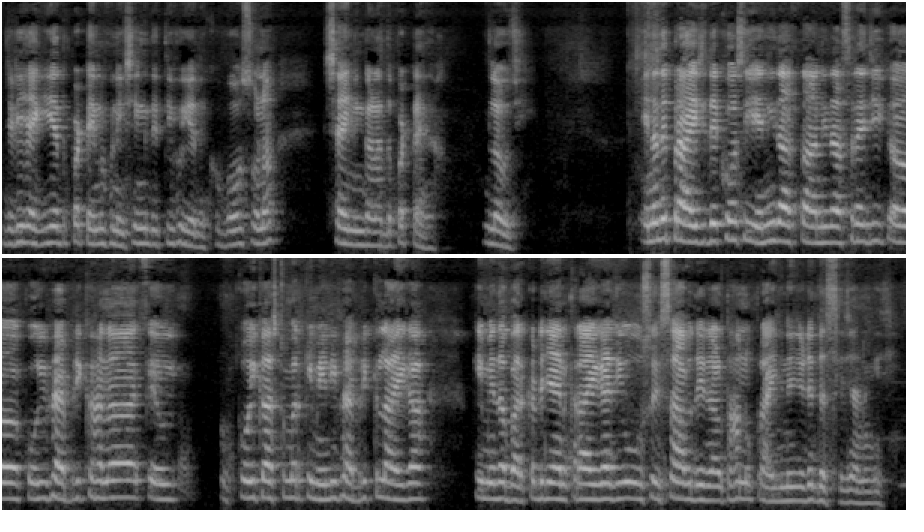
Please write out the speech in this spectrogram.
ਜਿਹੜੀ ਹੈਗੀ ਹੈ ਦੁਪੱਟੇ ਨੂੰ ਫਿਨਿਸ਼ਿੰਗ ਦਿੱਤੀ ਹੋਈ ਹੈ, ਦੇਖੋ, ਬਹੁਤ ਸੋਹਣਾ ਸ਼ਾਈਨਿੰਗ ਵਾਲਾ ਦੁਪੱਟਾ ਹੈਗਾ। ਲਓ ਜੀ। ਇਹਨਾਂ ਦੇ ਪ੍ਰਾਈਸ ਦੇਖੋ, ਅਸੀਂ ਇਹ ਨਹੀਂ ਦੱਸਤਾ, ਨਹੀਂ ਦੱਸ ਰਹੇ ਜੀ ਕੋਈ ਫੈਬਰਿਕ ਹਨਾ ਕੋਈ ਕੋਈ ਕਸਟਮਰ ਕਿਵੇਂ ਦੀ ਫੈਬਰਿਕ ਲਾਏਗਾ, ਕਿਵੇਂ ਦਾ ਵਰਕ ਡਿਜ਼ਾਈਨ ਕਰਾਏਗਾ ਜੀ, ਉਸ ਹਿਸਾਬ ਦੇ ਨਾਲ ਤੁਹਾਨੂੰ ਪ੍ਰਾਈਸ ਨੇ ਜਿਹੜੇ ਦੱਸੇ ਜਾਣਗੇ ਜੀ।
